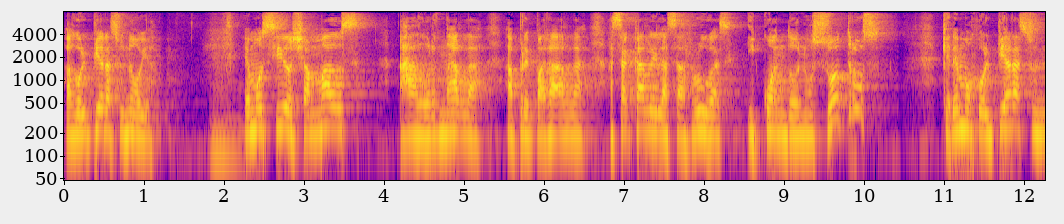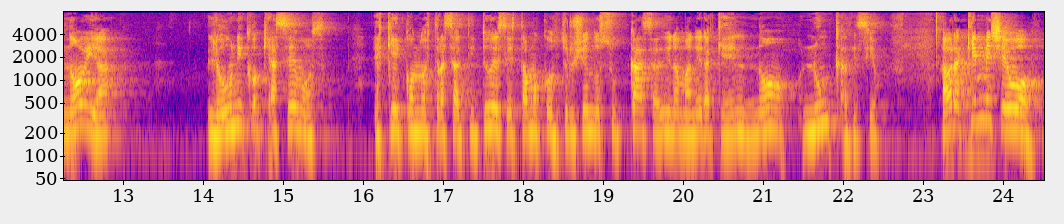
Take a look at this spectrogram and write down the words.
a golpear a su novia. Hemos sido llamados a adornarla, a prepararla, a sacarle las arrugas. Y cuando nosotros queremos golpear a su novia, lo único que hacemos es que con nuestras actitudes estamos construyendo su casa de una manera que él no nunca deseó. Ahora, ¿quién me llevó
